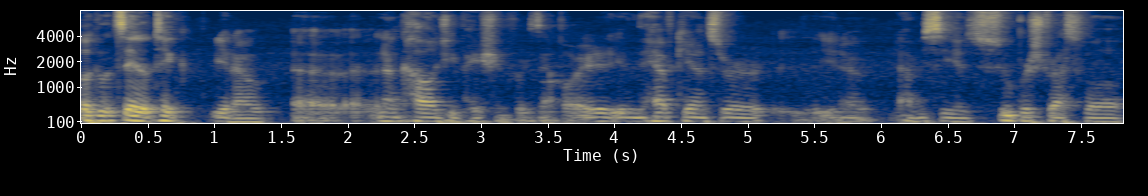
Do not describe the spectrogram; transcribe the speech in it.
look, let's say they'll take, you know, uh, an oncology patient for example, right? Even they have cancer, you know, obviously a super stressful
